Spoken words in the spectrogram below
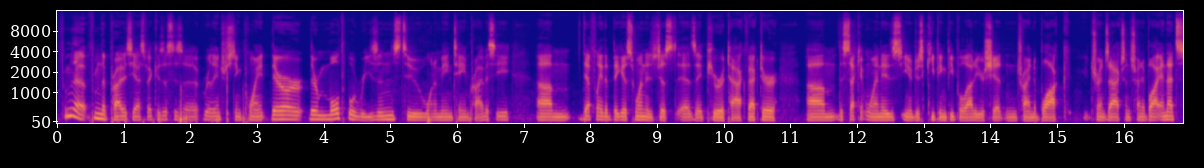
From the from the privacy aspect, because this is a really interesting point, there are there are multiple reasons to want to maintain privacy. Um, definitely, the biggest one is just as a pure attack vector. Um, the second one is you know just keeping people out of your shit and trying to block transactions, trying to block, and that's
